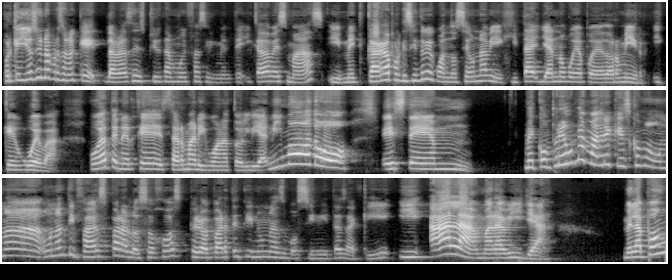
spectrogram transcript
Porque yo soy una persona que la verdad se despierta muy fácilmente y cada vez más. Y me caga porque siento que cuando sea una viejita ya no voy a poder dormir. Y qué hueva. Voy a tener que estar marihuana todo el día. ¡Ni modo! Este. Me compré una madre que es como una, un antifaz para los ojos, pero aparte tiene unas bocinitas aquí. Y ¡a la maravilla! Me la pongo,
